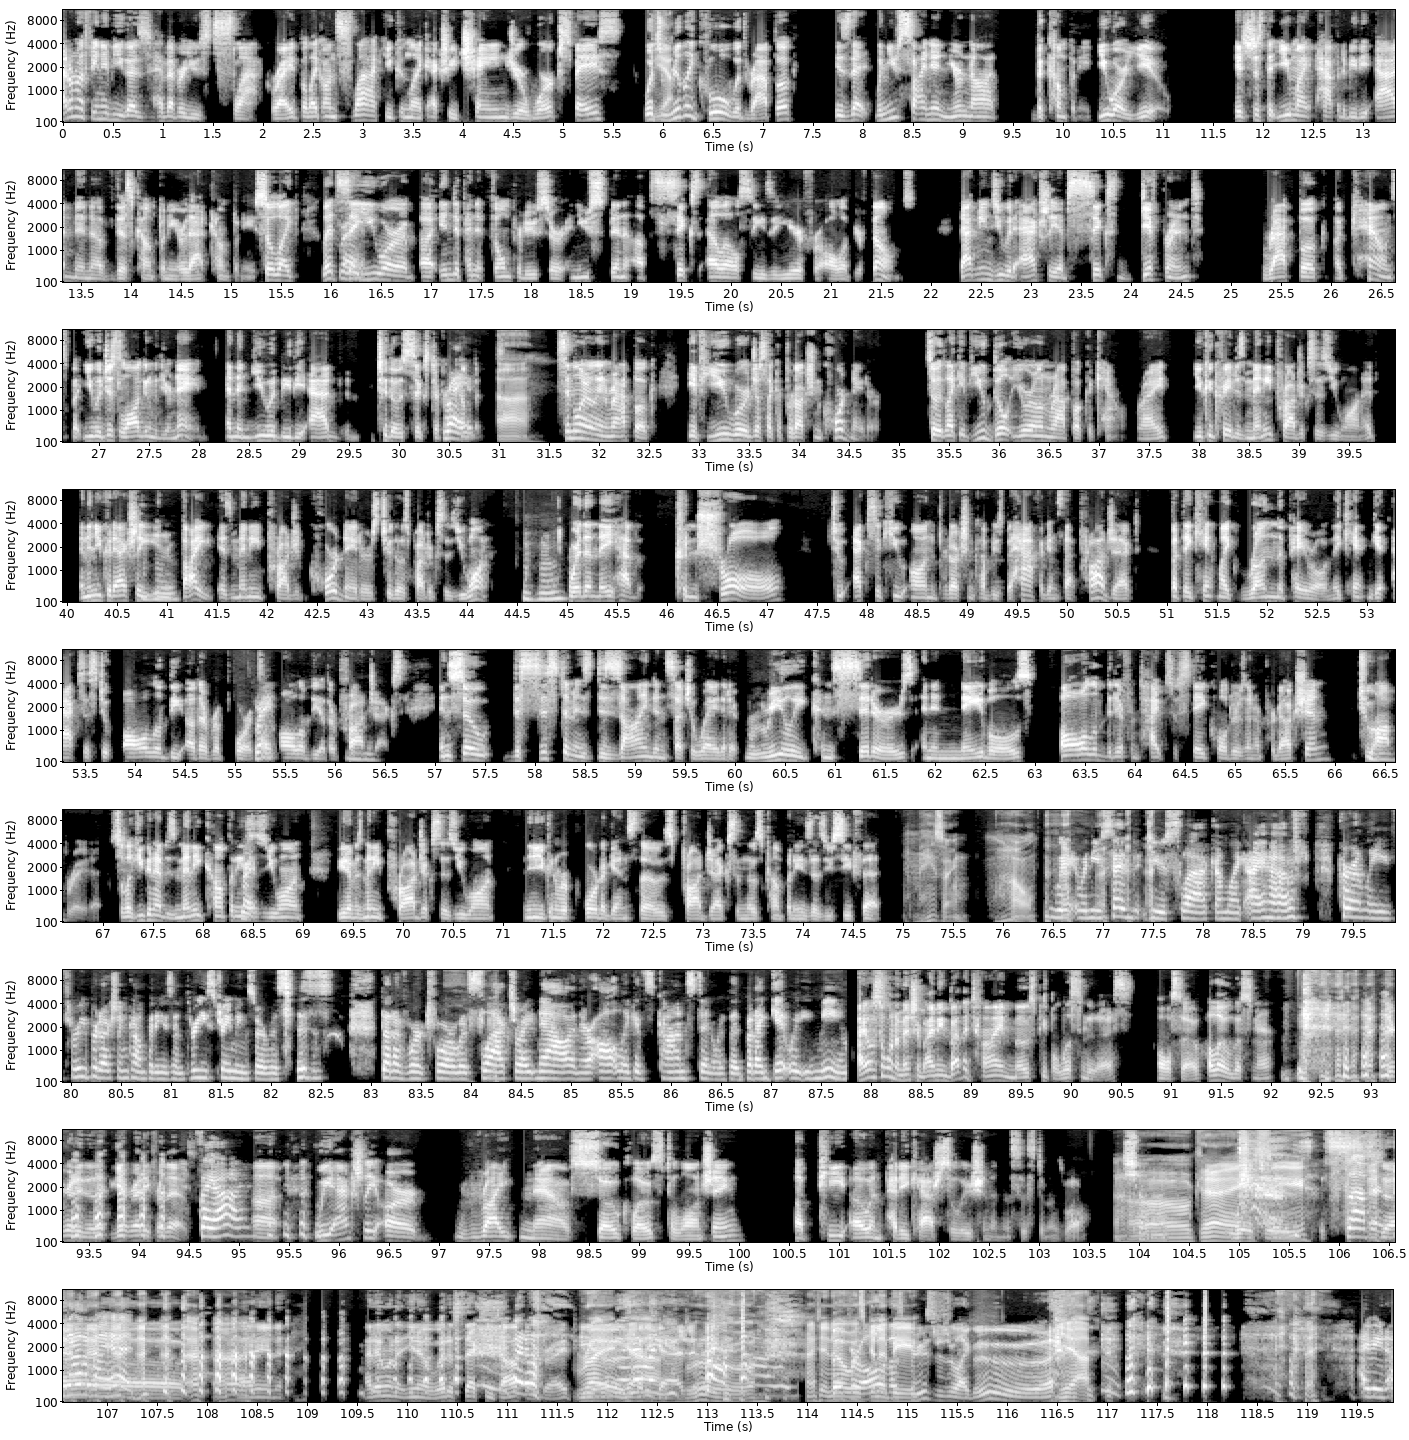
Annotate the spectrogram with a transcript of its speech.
I don't know if any of you guys have ever used Slack, right? But like on Slack, you can like actually change your workspace. What's Yeah. really cool with Wrapbook is that when you sign in, you're not the company. You are you. It's just that you might happen to be the admin of this company or that company. So, like, let's say you are an independent film producer and you spin up six LLCs a year for all of your films. That means you would actually have six different Wrapbook accounts, but you would just log in with your name, and then you would be the admin to those six different Right. companies. Uh, Similarly, in Wrapbook, if you were just like a production coordinator, so like if you built your own Wrapbook account, right, you could create as many projects as you wanted, and then you could actually Mhm. invite as many project coordinators to those projects as you wanted, mm-hmm. where then they have control to execute on the production company's behalf against that project. But they can't like run the payroll and they can't get access to all of the other reports Right. and all of the other projects. And so the system is designed in such a way that it really considers and enables all of the different types of stakeholders in a production to Mhm. operate it. So like you can have as many companies Right. as you want, you can have as many projects as you want, and then you can report against those projects and those companies as you see fit. amazing. Wow. when, when you said to use Slack, I'm like, I have currently three production companies and three streaming services that I've worked for with Slacks right now, and they're all like it's constant with it. But I get what you mean. I also want to mention, I mean, by the time most people listen to this, also, hello listener, get ready to get ready for this. Say hi. Uh, we actually are right now so close to launching a PO and petty cash solution in the system as well. Sure. Okay. Which is Stop it. Get out of my head. I mean, I don't want to, you know, what a sexy topic, right? PO Right. and Yeah. petty I didn't But know it was going of to us be. producers, were like, ooh. Yeah. I mean,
